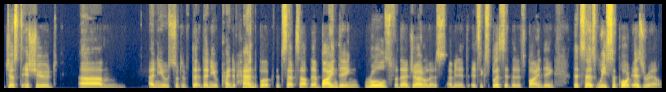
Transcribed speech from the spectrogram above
just issued um, a new sort of the, their new kind of handbook that sets out their binding rules for their journalists. I mean, it, it's explicit that it's binding that says we support Israel.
